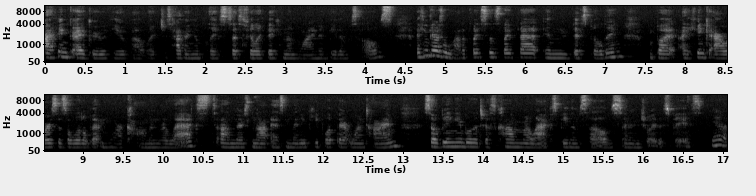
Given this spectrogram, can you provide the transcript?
I think I agree with you about like just having a place to feel like they can unwind and be themselves. I think there's a lot of places like that in this building, but I think ours is a little bit more calm and relaxed. Um, there's not as many people up there at one time, so being able to just come, relax, be themselves, and enjoy the space. Yeah,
